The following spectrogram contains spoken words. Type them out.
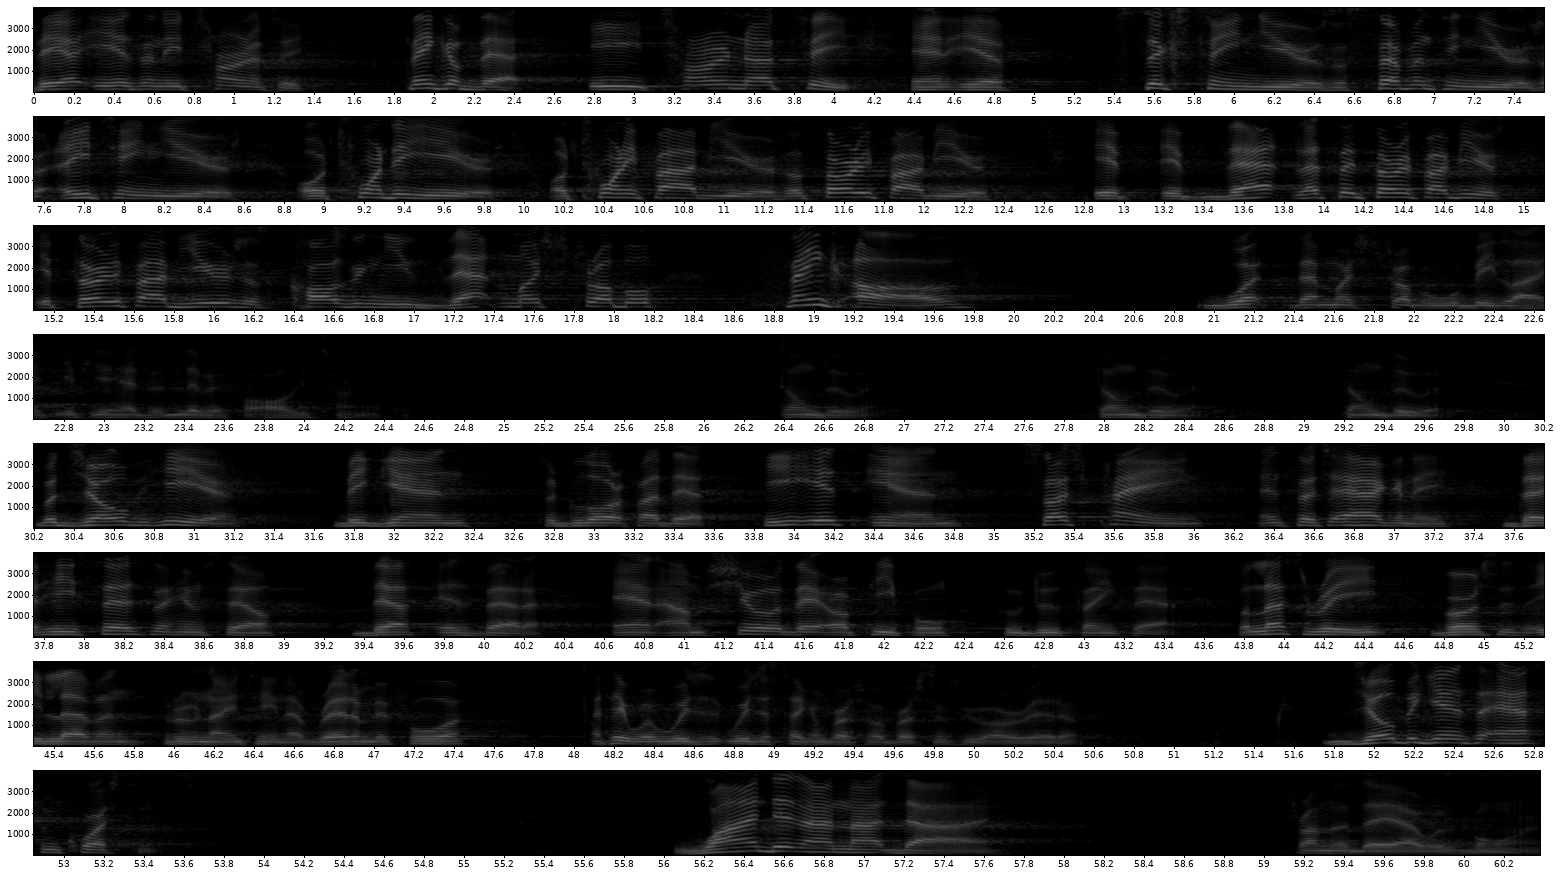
There is an eternity. Think of that eternity. And if 16 years, or 17 years, or 18 years, or 20 years, or 25 years, or 35 years, if, if that, let's say 35 years, if 35 years is causing you that much trouble, think of what that much trouble would be like if you had to live it for all eternity. Don't do it. Don't do it. Don't do it. But Job here begins to glorify death. He is in such pain and such agony that he says to himself, Death is better. And I'm sure there are people who do think that. But let's read verses 11 through 19. I've read them before. I tell you what, we're just, we're just taking verse by verse since we already read them. Job begins to ask some questions. Why did I not die from the day I was born?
